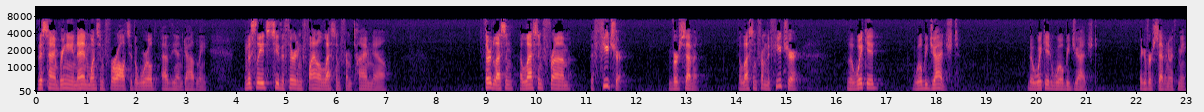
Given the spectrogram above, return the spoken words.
This time, bringing an end once and for all to the world of the ungodly. And this leads to the third and final lesson from time now. Third lesson, a lesson from the future. Verse 7. A lesson from the future. The wicked will be judged. The wicked will be judged. Look at verse 7 with me.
